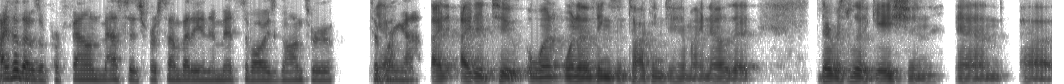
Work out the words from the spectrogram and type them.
I thought that was a profound message for somebody in the midst of always gone through to Yeah. bring up. I, I did too. One one of the things in talking to him, I know that there was litigation, and uh,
